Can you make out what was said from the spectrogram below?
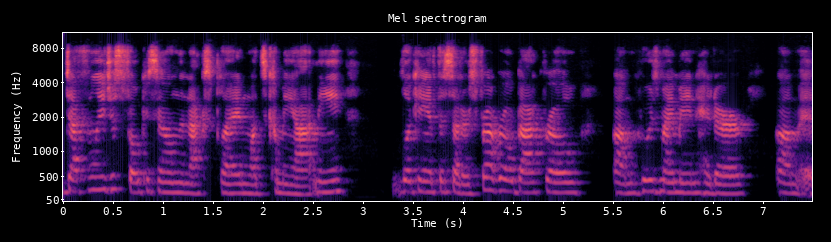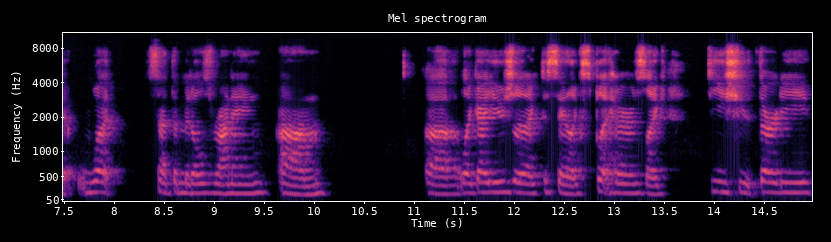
Definitely just focusing on the next play and what's coming at me, looking at the setter's front row, back row um, who's my main hitter, um, it, what set the middle's running. Um, uh, like I usually like to say, like split hitters, like D shoot 30,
